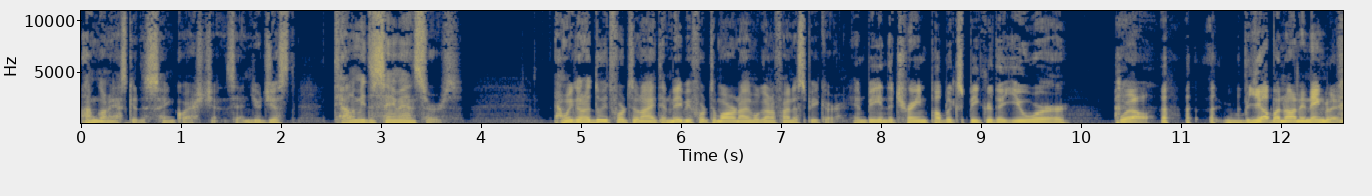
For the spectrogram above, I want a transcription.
I'm going to ask you the same questions and you just tell me the same answers? And we're going to do it for tonight, and maybe for tomorrow night, we're going to find a speaker. And being the trained public speaker that you were, well, yeah, but not in English.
